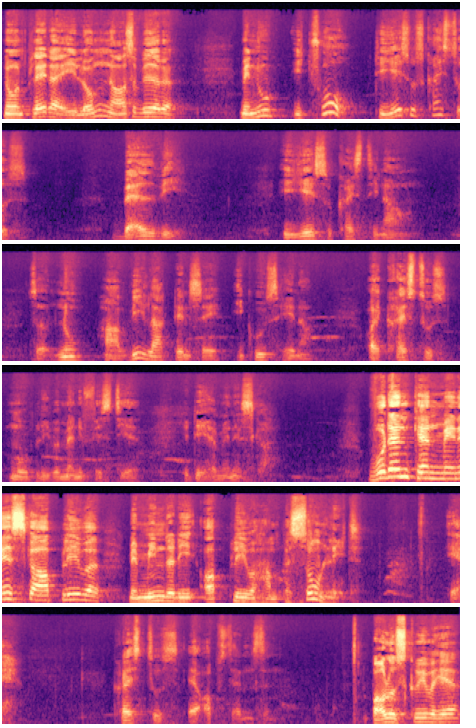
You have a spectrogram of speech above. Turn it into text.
nogle pletter i lungen og så videre. Men nu i tro til Jesus Kristus, bad vi i Jesu Kristi navn. Så nu har vi lagt den sag i Guds hænder, og at Kristus må blive manifesteret i det her mennesker. Hvordan kan mennesker opleve, medmindre de oplever ham personligt? Ja, Kristus er opstandelsen. Paulus skriver her,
